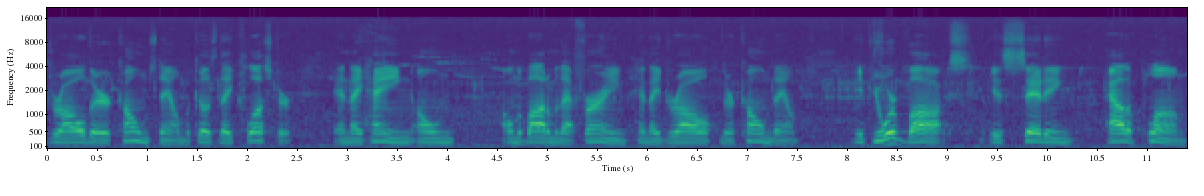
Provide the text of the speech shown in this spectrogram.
draw their combs down because they cluster and they hang on on the bottom of that frame and they draw their comb down. If your box is setting out of plumb,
